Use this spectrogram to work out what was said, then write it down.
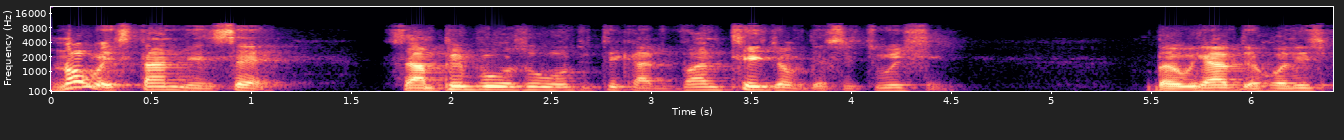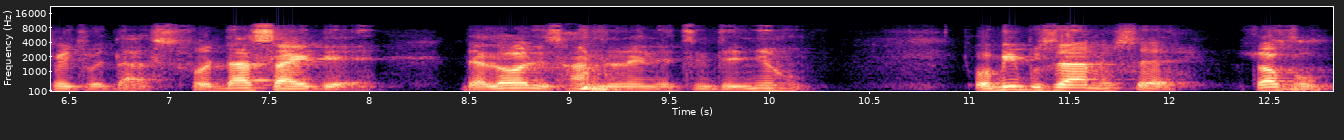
notwithstanding sɛ some people also want to take advantage of the situation. But we have the holy spirit with us. For that side there the lord is handling it in the new obi busa mi sɛ sɔfo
